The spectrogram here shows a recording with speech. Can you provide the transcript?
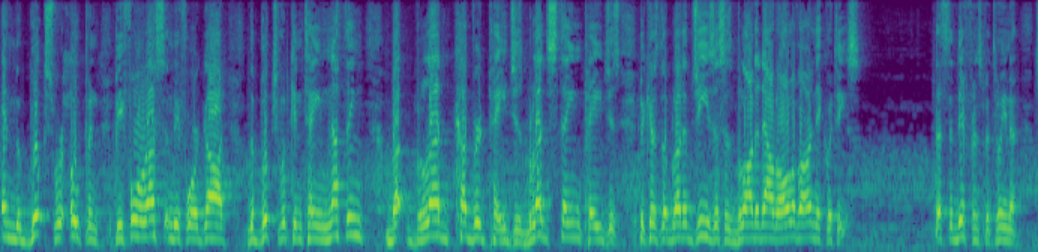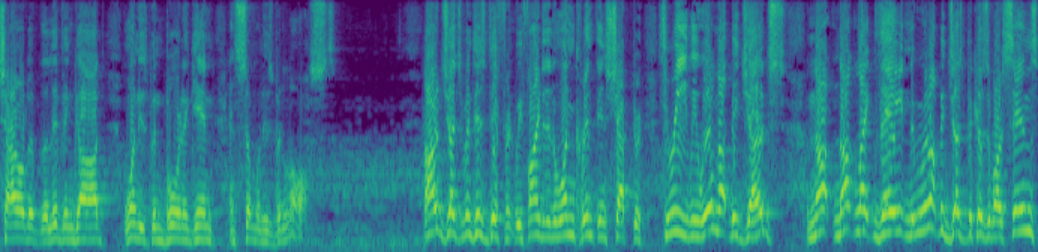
and the books were opened before us and before God, the books would contain nothing but blood covered pages, blood stained pages, because the blood of Jesus has blotted out all of our iniquities. That's the difference between a child of the living God, one who's been born again, and someone who's been lost. Our judgment is different. We find it in 1 Corinthians chapter 3. We will not be judged, not, not like they, we will not be judged because of our sins,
